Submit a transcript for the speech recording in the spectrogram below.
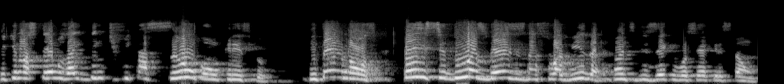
e que nós temos a identificação com o Cristo. Então, irmãos, pense duas vezes na sua vida antes de dizer que você é cristão.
